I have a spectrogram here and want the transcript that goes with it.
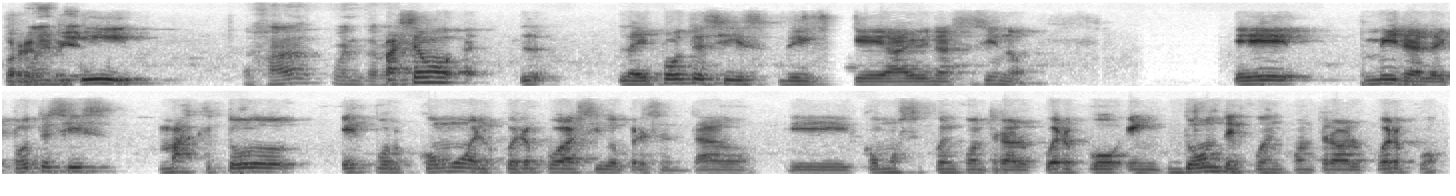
Correcto. Y Ajá, cuéntame. Pasemos la, hipótesis de que hay un asesino. Eh, mira, la hipótesis más que todo es por cómo el cuerpo ha sido presentado, eh, cómo se fue encontrado el cuerpo, en dónde fue encontrado el cuerpo.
